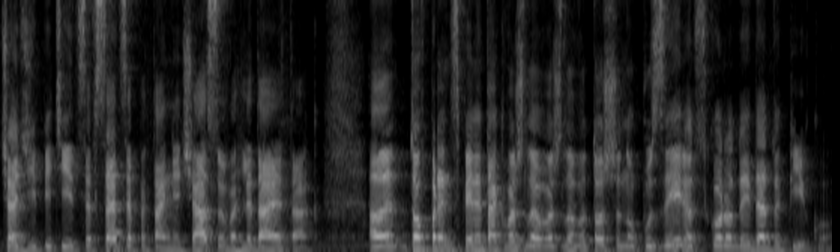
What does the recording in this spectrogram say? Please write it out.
чат GPT. Це все це питання часу. Виглядає так. Але то, в принципі, не так важливо. Важливо то, що ну, пузир от скоро дійде до піку.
